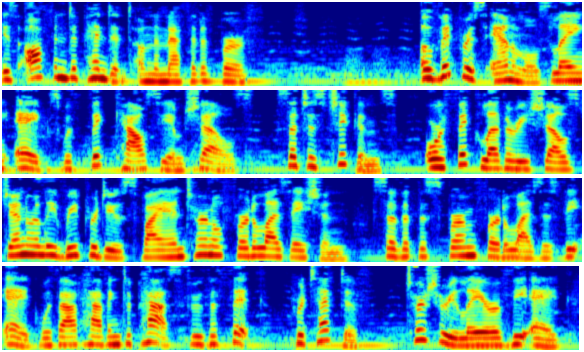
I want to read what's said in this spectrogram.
is often dependent on the method of birth. Oviparous animals laying eggs with thick calcium shells, such as chickens, or thick leathery shells generally reproduce via internal fertilization, so that the sperm fertilizes the egg without having to pass through the thick, protective, tertiary layer of the egg.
